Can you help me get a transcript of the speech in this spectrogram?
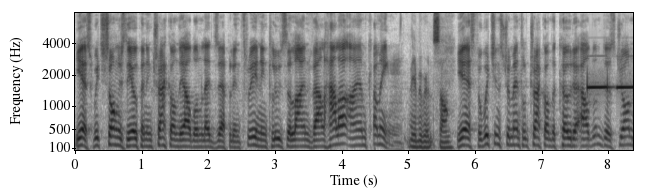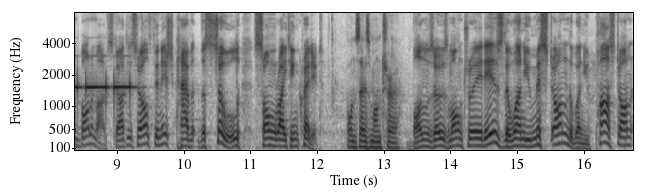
Yes, which song is the opening track on the album Led Zeppelin 3 and includes the line Valhalla, I am coming? The Immigrant Song. Yes, for which instrumental track on the Coda album does John Bonham, I've started so I'll finish, have the sole songwriting credit? Bonzo's Montreux. Bonzo's Montreux it is, the one you missed on, the one you passed on.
